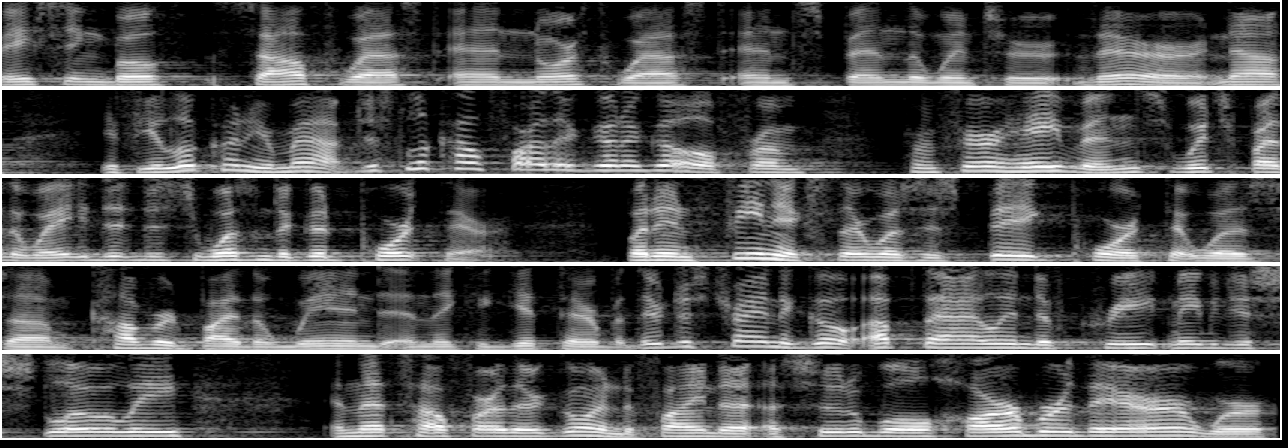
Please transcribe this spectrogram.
facing both southwest and northwest, and spend the winter there. Now, if you look on your map, just look how far they're going to go from, from Fair Havens, which, by the way, it just wasn't a good port there. But in Phoenix, there was this big port that was um, covered by the wind, and they could get there. But they're just trying to go up the island of Crete, maybe just slowly, and that's how far they're going to find a, a suitable harbor there where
